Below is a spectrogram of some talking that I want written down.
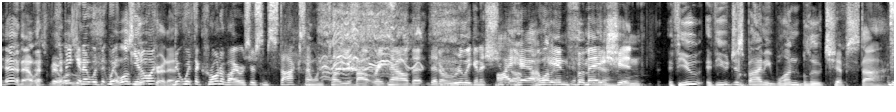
did. That was it Speaking was, of with, with was you know what? with the coronavirus, there's some stocks I want to tell you about right now that, that are really going to shoot I up. have I wanna- information. If you if you just buy me one blue chip stock,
